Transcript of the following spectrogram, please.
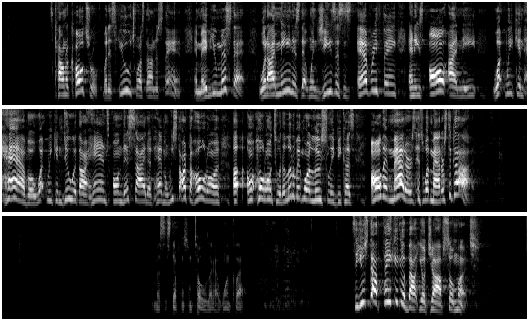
It's countercultural, but it's huge for us to understand. And maybe you missed that. What I mean is that when Jesus is everything and He's all I need, what we can have or what we can do with our hands on this side of heaven, we start to hold on, uh, hold on to it a little bit more loosely because all that matters is what matters to God. Must have stepped on some toes. I got one clap. See, you stop thinking about your job so much.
